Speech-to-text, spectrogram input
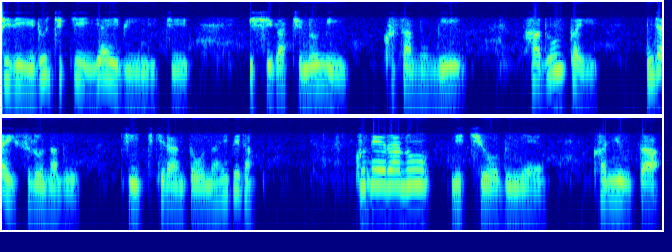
シリール時期やいびんにち、石がちのみ、草のみ、春んかい、んじゃいするなど、きいちきらんとないびらん。くねらの日曜日に、カニ歌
